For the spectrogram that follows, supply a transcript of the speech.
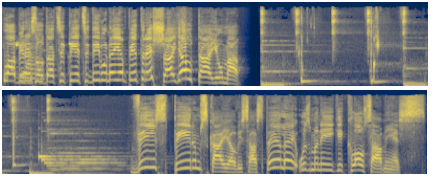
labi, Jā. rezultāts ir 5-2 un ejam pie trešā jautājuma. Vispirms, kā jau visā spēlē, uzmanīgi klausāmies.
